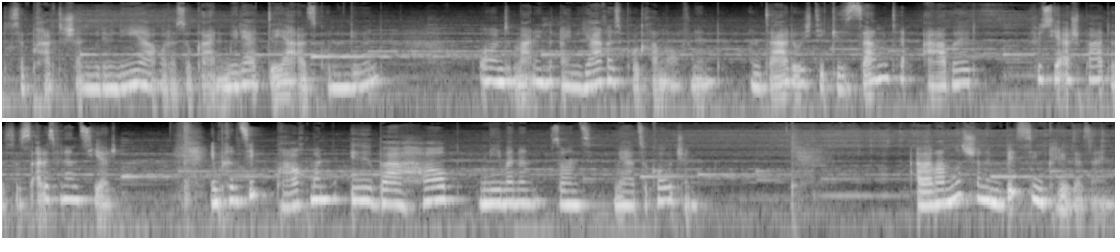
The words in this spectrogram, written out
dass er praktisch einen Millionär oder sogar einen Milliardär als Kunden gewinnt und man in ein Jahresprogramm aufnimmt und dadurch die gesamte Arbeit für sie erspart ist. Es ist alles finanziert. Im Prinzip braucht man überhaupt niemanden sonst mehr zu coachen. Aber man muss schon ein bisschen klüger sein.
